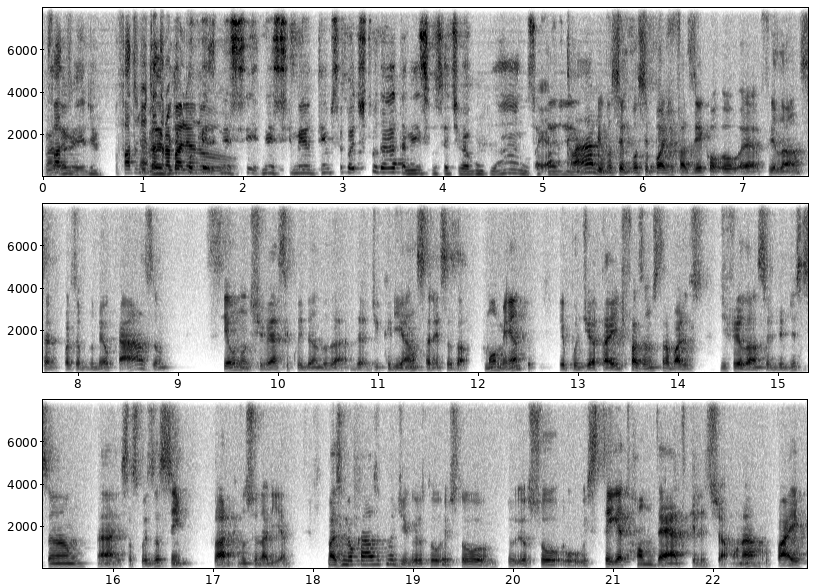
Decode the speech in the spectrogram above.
Maravilha. O fato de estar trabalhando. Nesse, nesse meio tempo você pode estudar também, se você tiver algum plano. Você é, pode... Claro, e você, você pode fazer é, freelancer, por exemplo, no meu caso, se eu não estivesse cuidando da, de criança nesse exato momento, eu podia estar aí fazendo os trabalhos de freelancer de edição, né, essas coisas assim. Claro que funcionaria. Mas no meu caso, como eu digo, eu, estou, eu, estou, eu sou o stay-at-home dad, que eles chamam, né? O pai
